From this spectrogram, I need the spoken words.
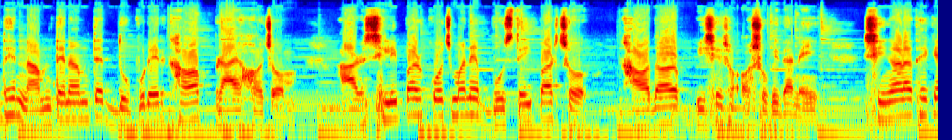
সন্ধে নামতে নামতে দুপুরের খাওয়া প্রায় হজম। আর স্লিপার কোচ মানে বুঝতেই পারছ খাওয়া দাওয়ার বিশেষ অসুবিধা নেই। সিঙ্গাড়া থেকে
